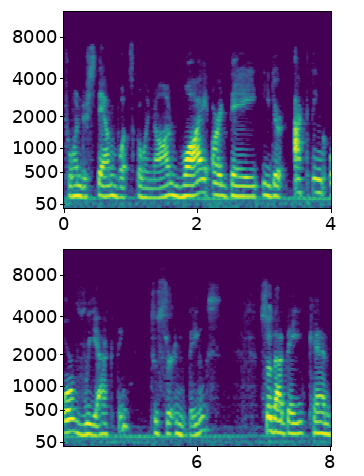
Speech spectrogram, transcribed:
to understand what's going on. Why are they either acting or reacting to certain things so that they can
